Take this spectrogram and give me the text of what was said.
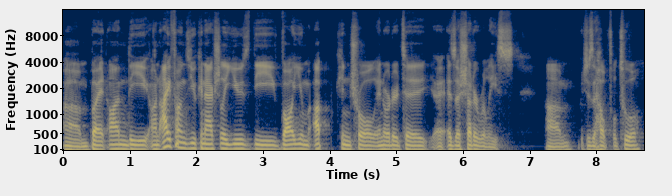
Um, but on the on iPhones, you can actually use the volume up control in order to uh, as a shutter release, um, which is a helpful tool.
